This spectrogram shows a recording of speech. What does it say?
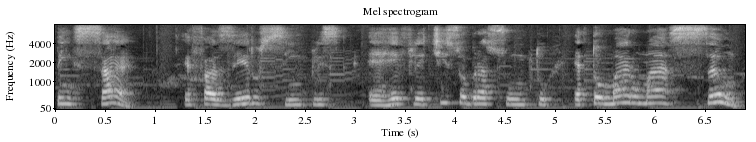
Pensar é fazer o simples, é refletir sobre o assunto, é tomar uma ação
